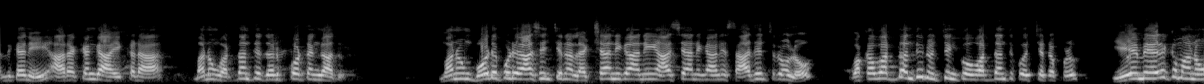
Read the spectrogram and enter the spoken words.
అందుకని ఆ రకంగా ఇక్కడ మనం వర్ధంతి జరుపుకోవటం కాదు. మనం బోడిపూడి ఆశించిన లక్ష్యాన్ని కానీ ఆశయాన్ని కానీ సాధించడంలో ఒక వర్ధంతి నుంచి ఇంకో వర్ధంతికి వచ్చేటప్పుడు ఏ మేరకు మనం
